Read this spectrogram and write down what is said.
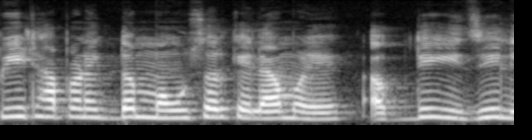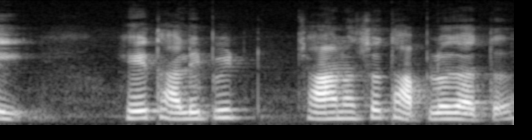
पीठ आपण एकदम मऊसर केल्यामुळे अगदी इझिली हे थालीपीठ छान असं थापलं जातं.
